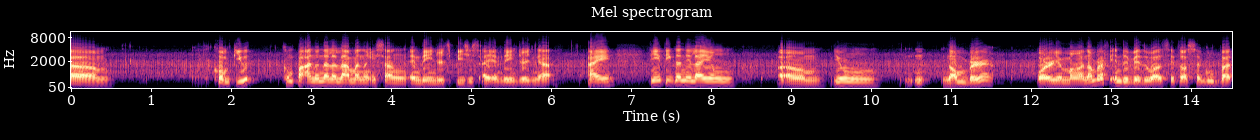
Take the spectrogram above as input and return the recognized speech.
um, compute kung paano nalalaman ng isang endangered species ay endangered nga ay tinitignan nila yung um, yung number or yung mga number of individuals nito sa gubat.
